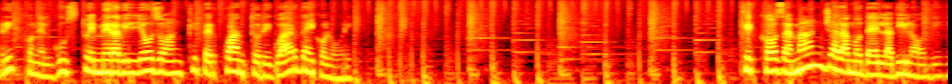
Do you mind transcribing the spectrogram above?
ricco nel gusto e meraviglioso anche per quanto riguarda i colori. Che cosa mangia la modella di Lodi?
